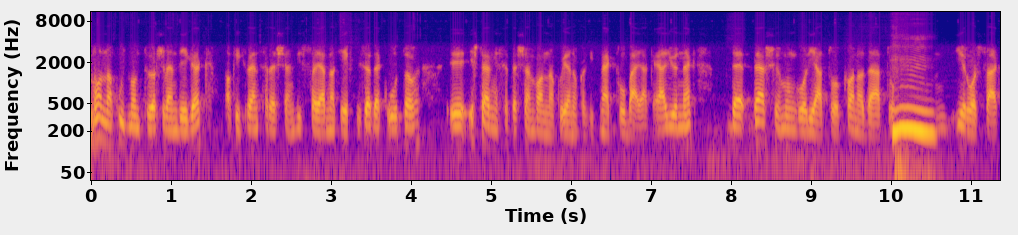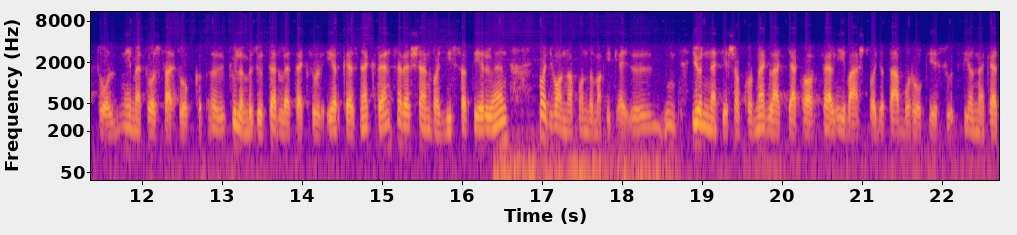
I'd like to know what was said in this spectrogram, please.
Vannak úgymond törzs vendégek, akik rendszeresen visszajárnak évtizedek óta, és természetesen vannak olyanok, akik megpróbálják, eljönnek, de belső Mongóliától, Kanadától, mm. Írországtól, Németországtól, különböző területekről érkeznek rendszeresen, vagy visszatérően, vagy vannak, mondom, akik jönnek, és akkor meglátják a felhívást, vagy a táborról készült filmeket,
